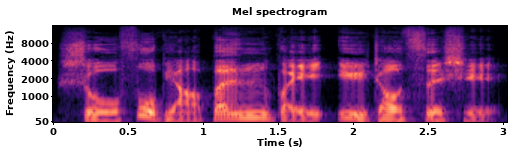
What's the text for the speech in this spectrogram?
属父表奔为豫州刺史。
